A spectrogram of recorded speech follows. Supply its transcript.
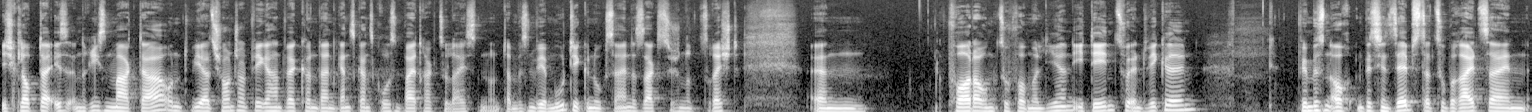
ich glaube, da ist ein Riesenmarkt da und wir als Schornsteinfegerhandwerk können da einen ganz, ganz großen Beitrag zu leisten. Und da müssen wir mutig genug sein, das sagst du schon zu Recht, ähm, Forderungen zu formulieren, Ideen zu entwickeln. Wir müssen auch ein bisschen selbst dazu bereit sein,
